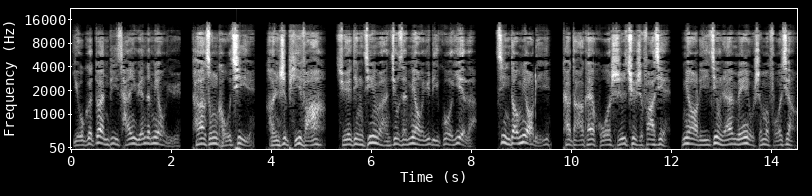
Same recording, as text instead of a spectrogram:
有个断壁残垣的庙宇，他松口气，很是疲乏，决定今晚就在庙宇里过夜了。进到庙里。他打开火石，却是发现庙里竟然没有什么佛像，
